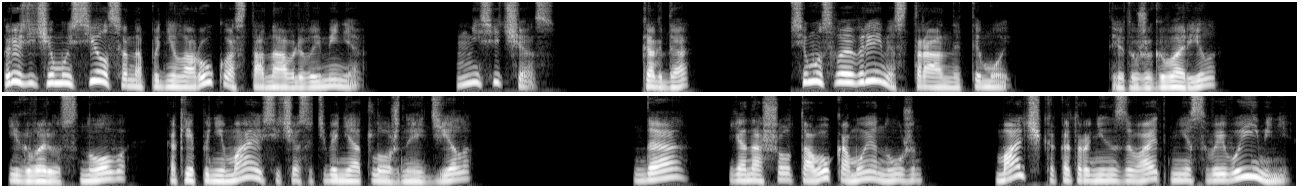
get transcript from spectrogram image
Прежде чем уселся, она подняла руку, останавливая меня. Не сейчас. Когда? Всему свое время, странный ты мой. Ты это уже говорила. И говорю снова. Как я понимаю, сейчас у тебя неотложное дело. Да, я нашел того, кому я нужен. Мальчика, который не называет мне своего имени.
